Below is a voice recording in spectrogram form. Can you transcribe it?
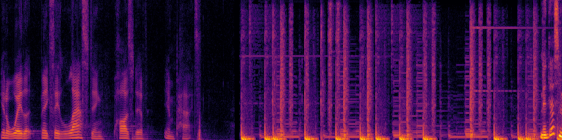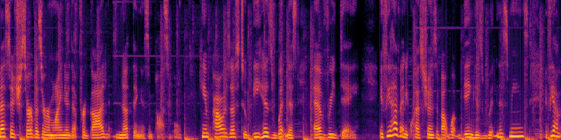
in a way that makes a lasting positive impact. May this message serve as a reminder that for God, nothing is impossible. He empowers us to be His witness every day. If you have any questions about what being His witness means, if you have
